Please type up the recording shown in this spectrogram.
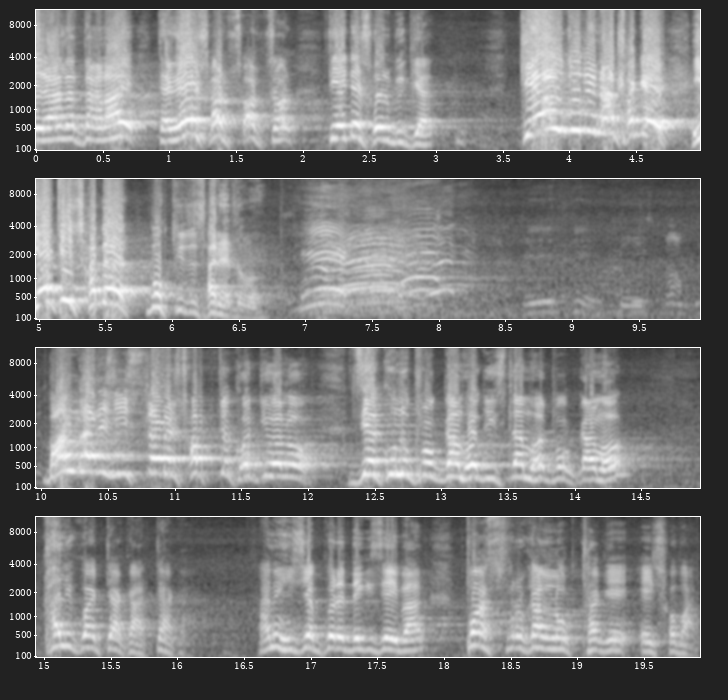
এরা দাঁড়ায় তাহলে শর্ট শর্ট তুই এটা সরবি কেউ যদি না থাকে, একই সাথে বক্তৃতা ছাড়িয়ে দেবো। বাংলাদেশ ইসলামের সবচেয়ে ক্ষতি হলো, যে কোনো প্রোগ্রাম হোক, ইসলাম হোক, প্রোগ্রাম হোক, খালি কয় টাকা টাকা। আমি হিসেব করে দেখেছি এইবার, পাঁচ প্রকার লোক থাকে এই সবার।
